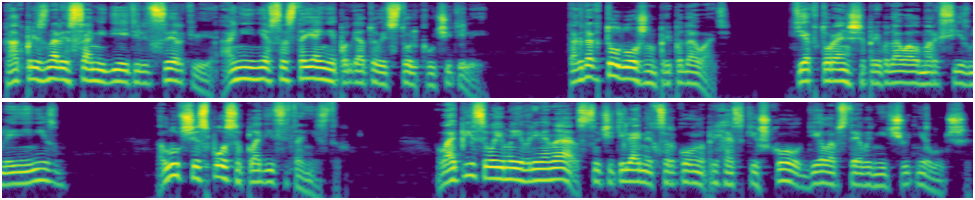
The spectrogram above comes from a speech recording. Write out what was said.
Как признали сами деятели церкви, они не в состоянии подготовить столько учителей. Тогда кто должен преподавать? Те, кто раньше преподавал марксизм-ленинизм? Лучший способ плодить сатанистов. В описываемые времена с учителями церковно-приходских школ дело обстояло ничуть не лучше.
